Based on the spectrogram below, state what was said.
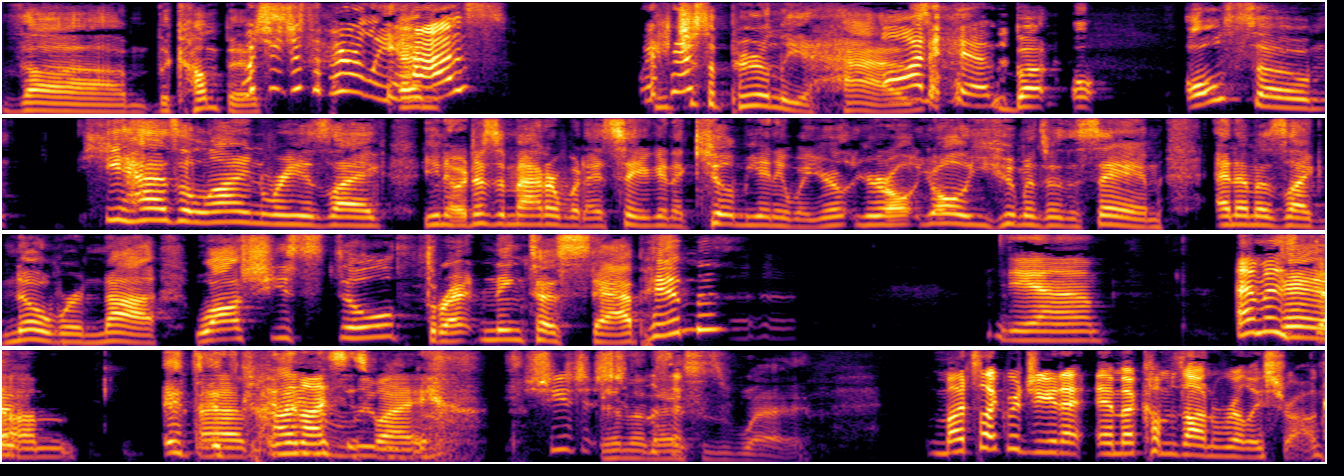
the the compass. Which he just apparently And has he just apparently has. on him. but also he has a line where he's like, you know, it doesn't matter what I say, you're gonna kill me anyway. You're you're all, you're all you humans are the same. And Emma's like, no, we're not. While she's still threatening to stab him. Yeah. Emma's And- dumb. It's, Uh, it's in the nicest really- way. She just In the listen, nicest way. much like Regina, Emma comes on really strong.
